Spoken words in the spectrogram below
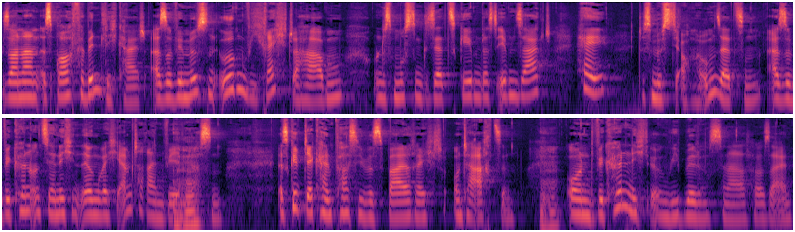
sondern es braucht Verbindlichkeit. Also wir müssen irgendwie Rechte haben und es muss ein Gesetz geben, das eben sagt, hey, das müsst ihr auch mal umsetzen. Also wir können uns ja nicht in irgendwelche Ämter reinwählen mhm. lassen. Es gibt ja kein passives Wahlrecht unter 18. Mhm. Und wir können nicht irgendwie Bildungssenator sein.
